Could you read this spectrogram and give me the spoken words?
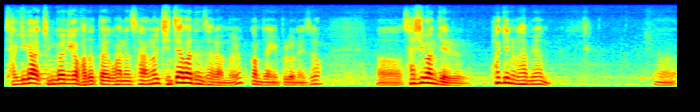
자기가 김건희가 받았다고 하는 상을 진짜 받은 사람을 국감장에 불러내서 어, 사실관계를 확인을 하면 어,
